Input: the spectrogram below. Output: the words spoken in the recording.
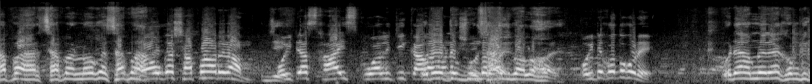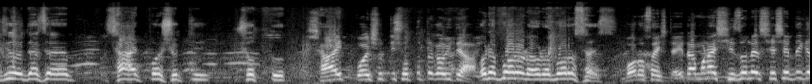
ছাপাহার ছাপার নৌকা ছাপাহার নওগাঁ সাপাহারের আম। ওইটা সাইজ কোয়ালিটি কালার অনেক সুন্দর সাইজ ভালো হয়। ওইটা কত করে? ওটা আপনার এখন বিক্রি হইতেছে ষাট পঁয়ষট্টি সত্তর। ষাট পঁয়ষট্টি সত্তর টাকা ওইটা? ওটা বড়টা ওটা বড় সাইজ বড় সাইজটা এটা মনে হয় সিজনের শেষের দিকে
